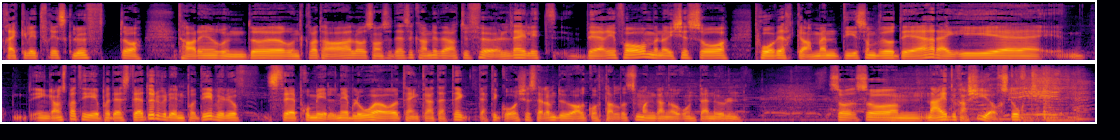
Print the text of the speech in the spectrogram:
trekker litt frisk luft og tar deg en runde rundt kvartalet og sånn så det, så kan det være at du føler deg litt bedre i formen og ikke så påvirka. Men de som vurderer deg i eh, inngangspartiet på det stedet du vil inn på, de vil jo se promillen i blodet og tenke at dette, dette går ikke, selv om du har gått aldri så mange ganger rundt den nullen. Så, så nei, du kan ikke gjøre stort.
